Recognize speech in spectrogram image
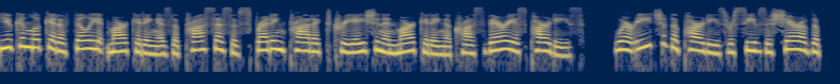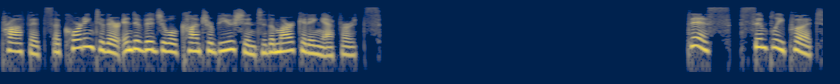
You can look at affiliate marketing as the process of spreading product creation and marketing across various parties, where each of the parties receives a share of the profits according to their individual contribution to the marketing efforts. This, simply put,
